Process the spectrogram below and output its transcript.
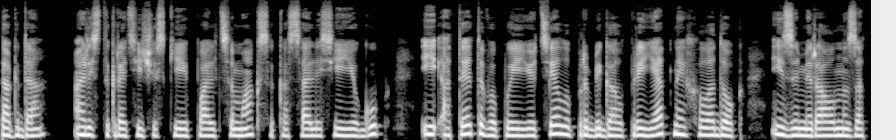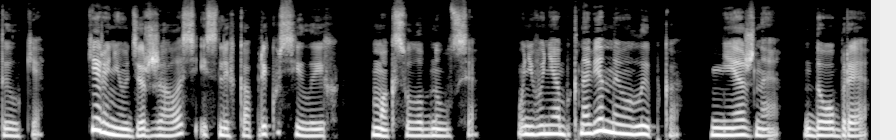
Тогда, Аристократические пальцы Макса касались ее губ, и от этого по ее телу пробегал приятный холодок и замирал на затылке. Кира не удержалась и слегка прикусила их. Макс улыбнулся. У него необыкновенная улыбка, нежная, добрая.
